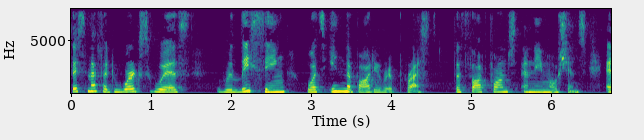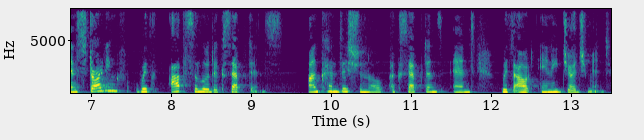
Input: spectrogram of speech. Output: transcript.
this method works with releasing what's in the body repressed, the thought forms and the emotions, and starting with absolute acceptance unconditional acceptance and without any judgment.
